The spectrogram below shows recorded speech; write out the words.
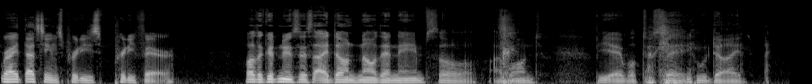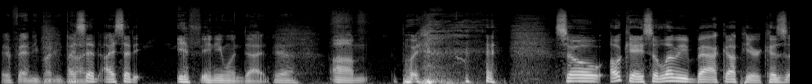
right? That seems pretty pretty fair. Well, the good news is I don't know their name, so I won't be able to say who died if anybody died. I said I said if anyone died. yeah. Um, but so okay, so let me back up here because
